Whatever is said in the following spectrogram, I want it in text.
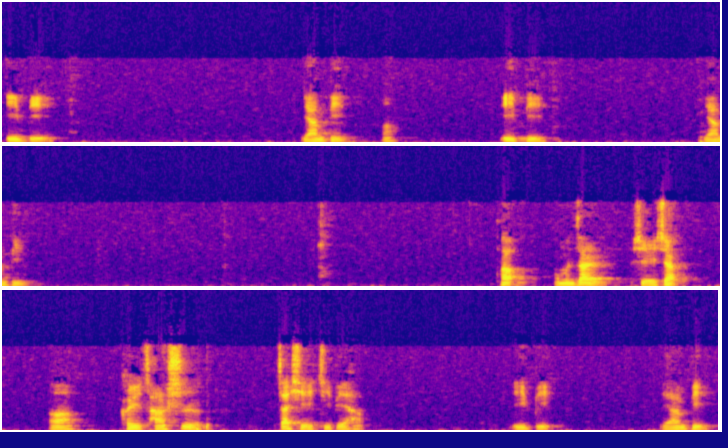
一笔、两笔啊，一笔。两笔，好，我们再写一下啊，可以尝试再写几遍哈，一笔，两笔，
